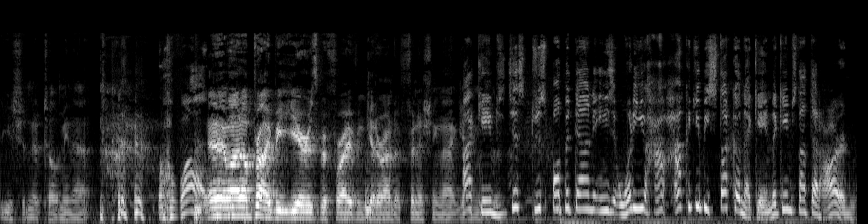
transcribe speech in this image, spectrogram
you shouldn't have told me that. Why? Eh, well, it'll probably be years before I even get around to finishing that game. that game's just just bump it down to easy. What do you? How, how could you be stuck on that game? That game's not that hard.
